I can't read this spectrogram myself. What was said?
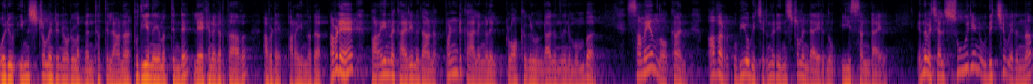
ഒരു ഇൻസ്ട്രുമെന്റിനോടുള്ള ബന്ധത്തിലാണ് പുതിയ നിയമത്തിന്റെ ലേഖനകർത്താവ് അവിടെ പറയുന്നത്. അവിടെ പറയുന്ന കാര്യം ഇതാണ്. പണ്ട് കാലങ്ങളിൽ ക്ലോക്കുകൾ ഉണ്ടാകുന്നതിന് മുമ്പ് സമയം നോക്കാൻ അവർ ഉപയോഗിച്ചിരുന്ന ഒരു ഇൻസ്ട്രുമെന്റ് ആയിരുന്നു ഈ സൺഡയൽ എന്ന് വെച്ചാൽ സൂര്യൻ ഉദിച്ചു വരുന്ന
